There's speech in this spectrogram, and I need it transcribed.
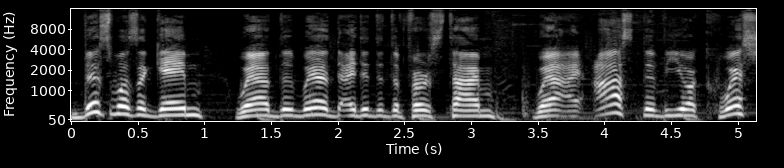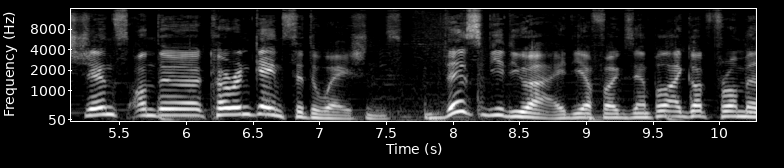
This was a game where, the, where I did it the first time, where I asked the viewer questions on the current game situations. This video idea, for example, I got from a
